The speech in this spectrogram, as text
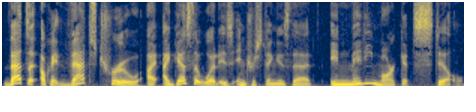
That's a, okay. That's true. I, I guess that what is interesting is that in many markets, still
